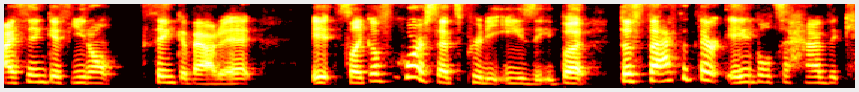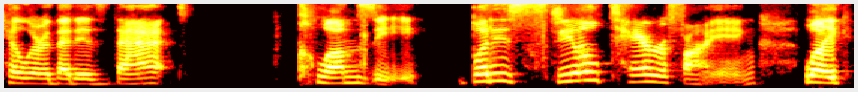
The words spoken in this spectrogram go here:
i think if you don't think about it it's like of course that's pretty easy. But the fact that they're able to have a killer that is that clumsy but is still terrifying like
